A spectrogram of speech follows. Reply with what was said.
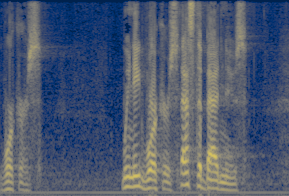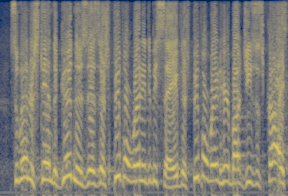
workers. We need workers. That's the bad news. So we understand the good news is there's people ready to be saved, there's people ready to hear about Jesus Christ.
